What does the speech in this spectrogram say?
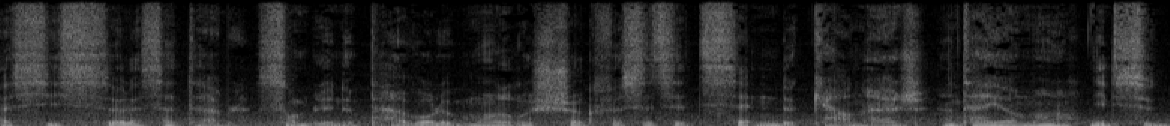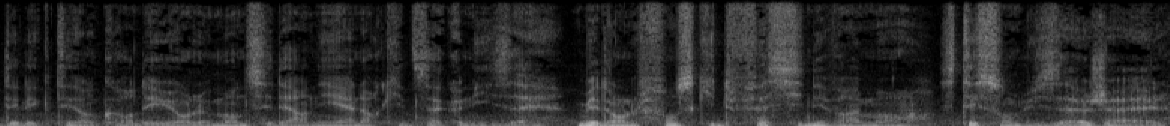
assise seule à sa table, semblait ne pas avoir le moindre choc face à cette scène de carnage. Intérieurement, il se délectait encore des hurlements de ces derniers alors qu'ils agonisaient. Mais dans le fond, ce qui le fascinait vraiment, c'était son visage à elle.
